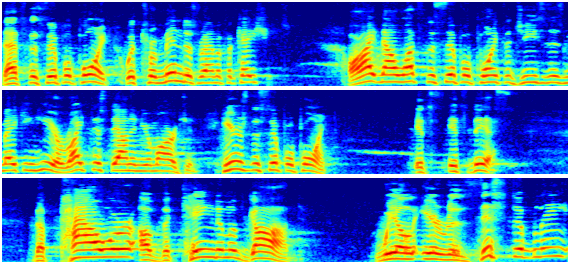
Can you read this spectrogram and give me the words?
That's the simple point with tremendous ramifications. Alright, now what's the simple point that Jesus is making here? Write this down in your margin. Here's the simple point. It's, it's this. The power of the kingdom of God will irresistibly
